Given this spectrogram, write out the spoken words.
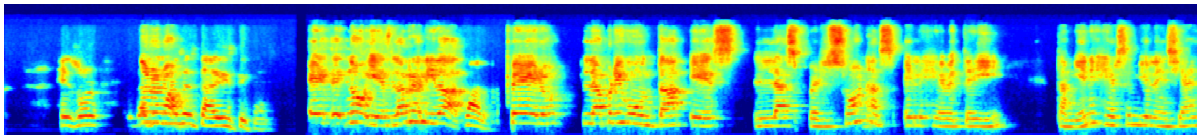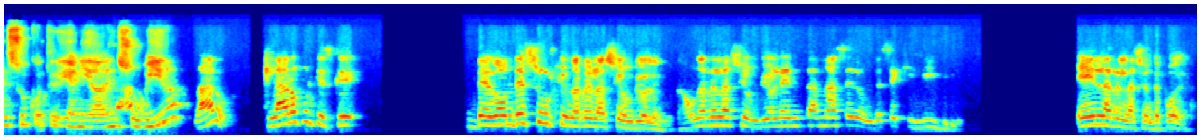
Eso no, no, no. Las estadísticas. Eh, eh, no, y es la realidad. Claro. Pero la pregunta es, ¿las personas LGBTI también ejercen violencia en su cotidianidad, en su vida? Claro, claro, porque es que ¿de dónde surge una relación violenta? Una relación violenta nace de un desequilibrio en la relación de poder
